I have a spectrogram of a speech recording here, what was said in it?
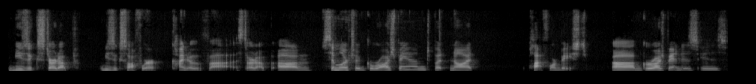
music startup, music software kind of uh, startup, um, similar to GarageBand, but not platform based. Um, GarageBand is, is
